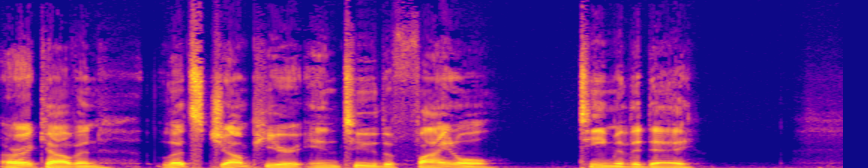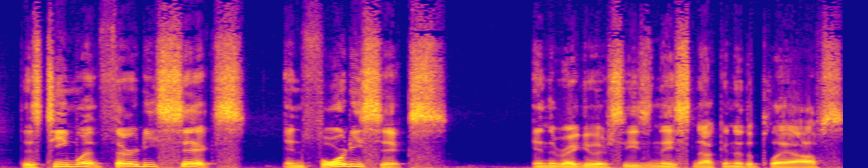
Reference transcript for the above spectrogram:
All right, Calvin, let's jump here into the final team of the day. This team went 36 and 46 in the regular season. They snuck into the playoffs,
